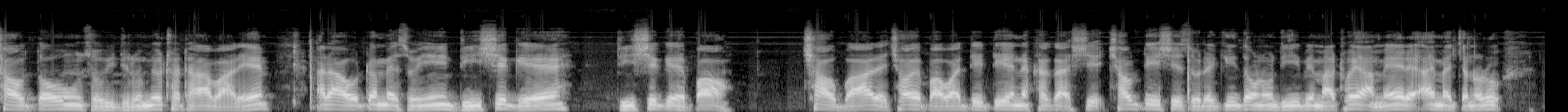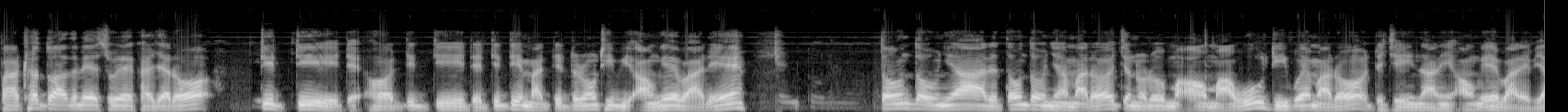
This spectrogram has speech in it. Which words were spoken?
63ဆိုပြီးဒီလိုမျိုးထွက်ထားပါတယ်အဲ့ဒါကိုတွက်မယ်ဆိုရင် d8 ကဲ d8 ကဲပေါင်း6ပါတဲ့6ရဲ့ပါဝါ1 1ရဲ့နှစ်ခက်က8 6 1 8ဆိုတဲ့ကြီးသုံးလုံးဒီပြင်မှာထွက်ရမယ်တဲ့အဲ့မှာကျွန်တော်တို့ဘာထွက်သွားသလဲဆိုတဲ့အခါကျတော့တစ်တစ်တဲ့ဟောတစ်တစ်တဲ့တစ်တစ်မှာတစ်တလုံးထိပြီးအောင်ခဲ့ပါတယ်3 3ညတဲ့3 3ညမှာတော့ကျွန်တော်တို့မအောင်ပါဘူးဒီပွဲမှာတော့တစ်ချိန်သာနေအောင်ခဲ့ပါတယ်ဗျ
